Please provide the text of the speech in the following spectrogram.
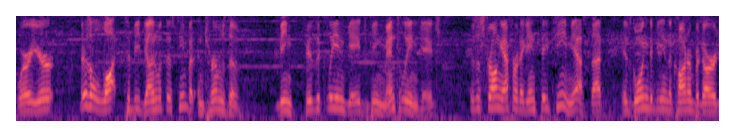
where you're there's a lot to be done with this team, but in terms of being physically engaged, being mentally engaged, there's a strong effort against a team. Yes, that is going to be in the Connor Bedard,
